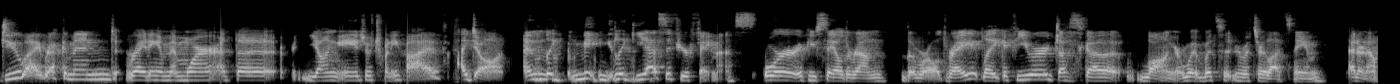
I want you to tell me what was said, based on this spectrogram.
Do I recommend writing a memoir at the young age of 25? I don't. And like, me, like, yes, if you're famous or if you sailed around the world, right? Like, if you were Jessica Long or what, what's her, what's her last name? I don't know.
